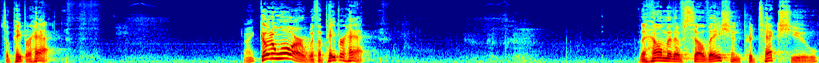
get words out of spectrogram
It's a paper hat. Right? Go to war with a paper hat. The helmet of salvation protects you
